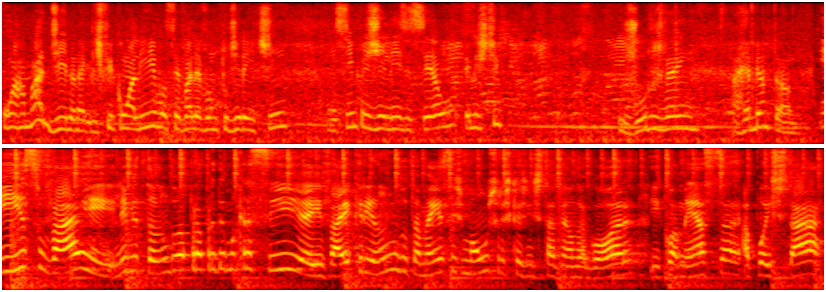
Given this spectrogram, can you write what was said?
uma armadilha, né? Eles ficam ali, você vai levando tudo direitinho, um simples deslize seu, eles te... Os juros vêm arrebentando. E isso vai limitando a própria democracia e vai criando também esses monstros que a gente está vendo agora e começa a apostar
